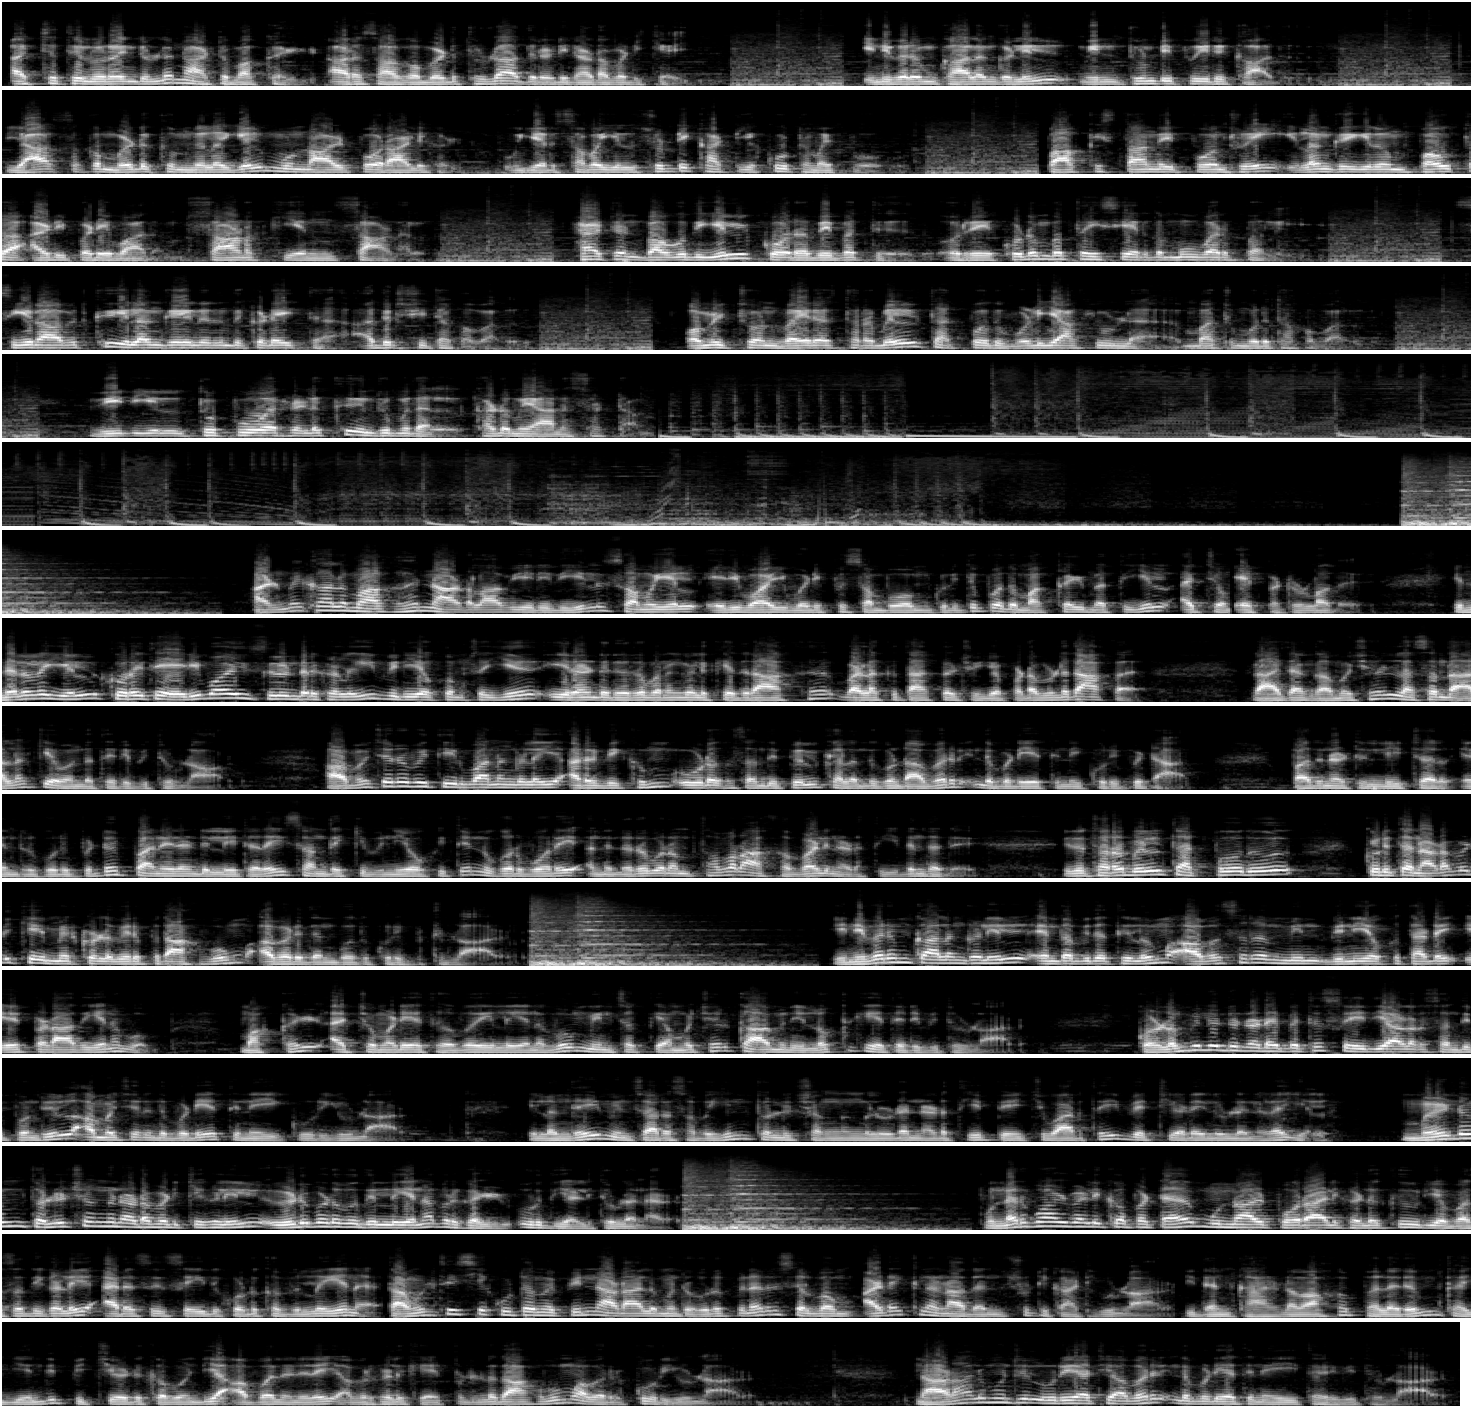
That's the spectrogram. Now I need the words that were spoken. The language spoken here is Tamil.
அச்சத்தில் உறைந்துள்ள நாட்டு மக்கள் அரசாங்கம் எடுத்துள்ள அதிரடி நடவடிக்கை. இனிவரும் காலங்களில் மின் துண்டிப்பு இருக்காது. யாசகம் எடுக்கும் நிலையில் முன்னாள் போராளிகள் உயர் சபையில் சுட்டிக்காட்டிய கூட்டமைப்பு. பாகிஸ்தானை போன்றே இலங்கையிலும் பௌத்த அடிப்படைவாதம் சாணக்கியன் சாணல். ஹேட்டன் பகுதியில் கோர விபத்து ஒரே குடும்பத்தை சேர்ந்த மூவர் பலி. சீனாவிற்கு இலங்கையிலிருந்து கிடைத்த அதிர்ச்சி தகவல். ஒமிக்ரோன் வைரஸ் தொடர்பில் தற்போது வெளியாகியுள்ள மற்றொரு தகவல். வீதியில் துப்புவர்களுக்கு இன்று முதல் கடுமையான சட்டம். அண்மை காலமாக நாடளாவிய ரீதியில் சமையல் எரிவாயு வெடிப்பு சம்பவம் குறித்து பொதுமக்கள் மத்தியில் அச்சம் ஏற்பட்டுள்ளது. இந்த நிலையில் குறைத்த எரிவாயு சிலிண்டர்களை விநியோகம் செய்ய இரண்டு நிறுவனங்களுக்கு எதிராக வழக்கு தாக்கல் செய்யப்படவுள்ளதாக ராஜாங்க அமைச்சர் லசந்த அலக்கியவண்ண தெரிவித்துள்ளார். அமைச்சரவை தீர்மானங்களை அறிவிக்கும் ஊடக சந்திப்பில் கலந்து கொண்ட அவர் இந்த விடயத்தினை குறிப்பிட்டார். பதினெட்டு லிட்டர் என்று குறிப்பிட்டு பன்னிரண்டு லிட்டரை சந்தைக்கு விநியோகித்து நுகர்வோரை அந்த நிறுவனம் தவறாக வழிநடத்தியிருந்தது இது தொடர்பில் தற்போது குறித்த நடவடிக்கை மேற்கொள்ளவிருப்பதாகவும் அவர் இதன்போது குறிப்பிட்டுள்ளார். இனிவரும் காலங்களில் எந்த விதத்திலும் அவசர மின் விநியோக தடை ஏற்படாது எனவும் மக்கள் அச்சமடைய தேவையில்லை எனவும் மின்சக்தி அமைச்சர் காமினி லொக்ககே தெரிவித்துள்ளார். கொழும்பில் இன்று நடைபெற்ற செய்தியாளர் சந்திப்பொன்றில் அமைச்சர் இந்த விடயத்தினை கூறியுள்ளார். இலங்கை மின்சார சபையின் தொழிற்சங்கங்களுடன் நடத்திய பேச்சுவார்த்தை வெற்றியடைந்துள்ள நிலையில் மீண்டும் தொழிற்சங்க நடவடிக்கைகளில் ஈடுபடுவதில்லை என அவர்கள் உறுதியளித்துள்ளனர். புனர்வாழ்வளிக்கப்பட்ட முன்னாள் போராளிகளுக்கு உரிய வசதிகளை அரசு செய்து கொடுக்கவில்லை என தமிழ் தேசிய கூட்டமைப்பின் நாடாளுமன்ற உறுப்பினர் செல்வம் அடைக்கலநாதன் சுட்டிக்காட்டியுள்ளார். இதன் காரணமாக பலரும் கையேந்தி பிச்சை எடுக்க வேண்டிய அவல நிலை அவர்களுக்கு ஏற்பட்டுள்ளதாகவும் அவர் கூறியுள்ளார். நாடாளுமன்றில் உரையாற்றிய அவர் இந்த விடயத்தினை தெரிவித்துள்ளார்.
